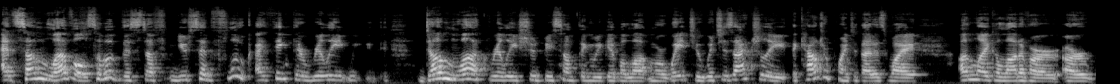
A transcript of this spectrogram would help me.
at some level, some of this stuff you said fluke. I think they're really dumb luck. Really should be something we give a lot more weight to. Which is actually the counterpoint to that is why, unlike a lot of our our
